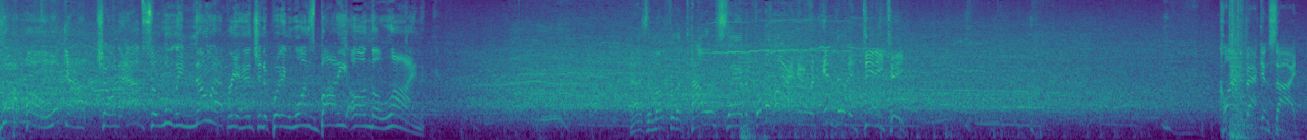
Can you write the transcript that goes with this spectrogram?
Whoa, look out. Showing absolutely no apprehension to putting one's body on the line. Has him up for the power slam and from behind. Into an inverted DDT. Climbs back inside.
